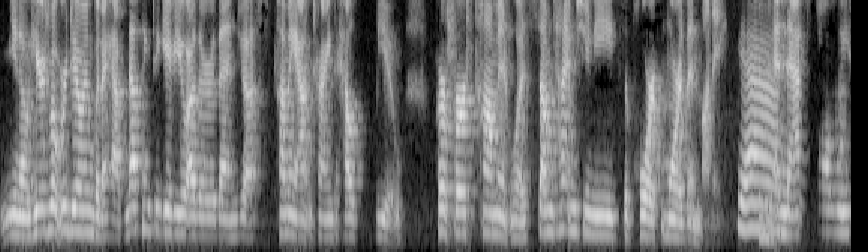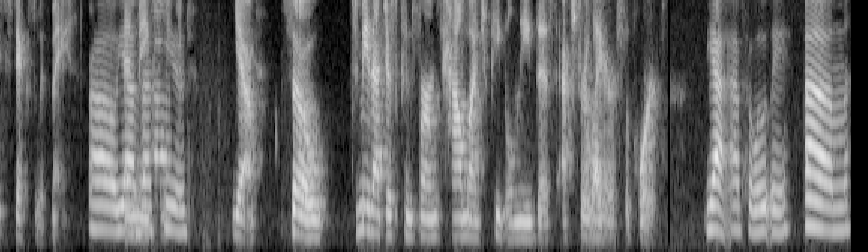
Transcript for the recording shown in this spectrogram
you know, here's what we're doing, but I have nothing to give you other than just coming out and trying to help you. Her first comment was, sometimes you need support more than money. Yeah. And that always sticks with me. oh, yeah, and that's makes- huge. Yeah. So to me, that just confirms how much people need this extra layer of support. Yeah, absolutely. Um,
